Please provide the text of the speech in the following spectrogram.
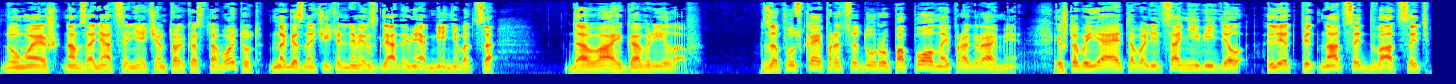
Думаешь, нам заняться нечем только с тобой тут многозначительными взглядами обмениваться? Давай, Гаврилов, запускай процедуру по полной программе, и чтобы я этого лица не видел лет пятнадцать-двадцать.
